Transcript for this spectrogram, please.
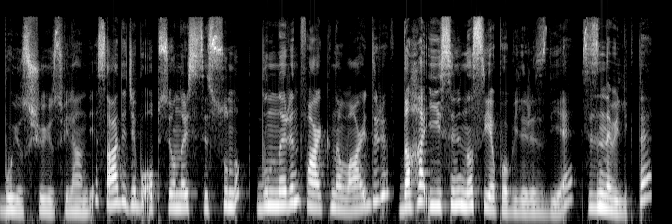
buyuz şuyuz falan diye. Sadece bu opsiyonları size sunup bunların farkına vardırıp daha iyisini nasıl yapabiliriz diye sizinle birlikte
